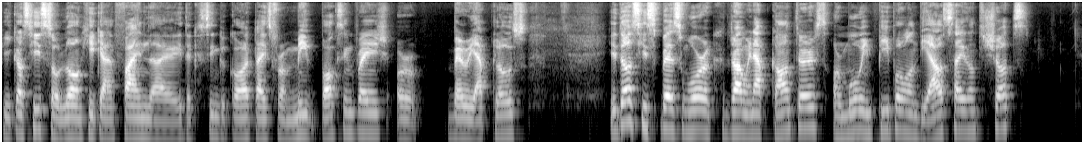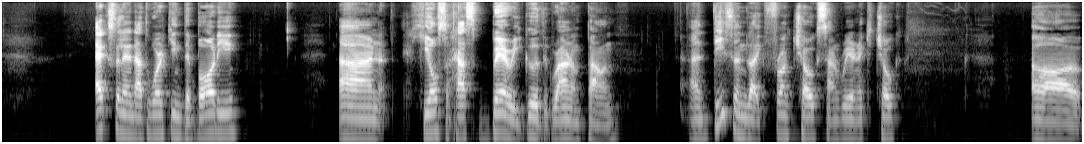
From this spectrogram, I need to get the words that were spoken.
because he's so long, he can find like the single collar ties from mid boxing range or very up close. He does his best work drawing up counters or moving people on the outside onto shots. Excellent at working the body, and he also has very good ground and pound, and decent like front chokes and rear neck choke. Uh,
